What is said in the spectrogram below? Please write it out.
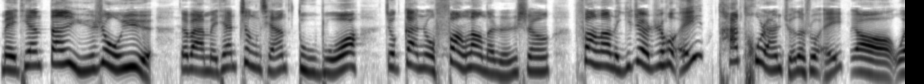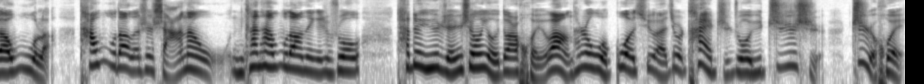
每天耽于肉欲，对吧？每天挣钱赌博，就干这种放浪的人生。放浪了一阵之后，哎，他突然觉得说，哎，要我要悟了。他悟到的是啥呢？你看他悟到那个，就是说他对于人生有一段回望。他说我过去啊，就是太执着于知识。智慧，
